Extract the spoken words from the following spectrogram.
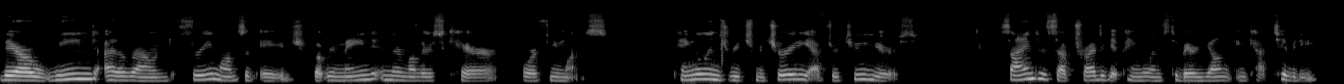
They are weaned at around three months of age, but remained in their mother's care for a few months. Pangolins reach maturity after two years, Scientists have tried to get pangolins to bear young in captivity,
